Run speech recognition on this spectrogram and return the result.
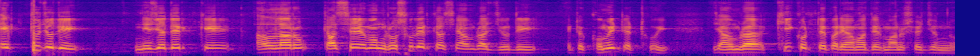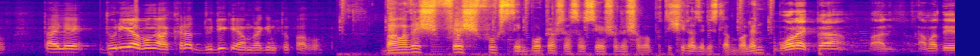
একটু যদি নিজেদেরকে আল্লাহর কাছে এবং রসুলের কাছে আমরা যদি একটু কমিটেড হই যে আমরা কি করতে পারি আমাদের মানুষের জন্য তাইলে দুনিয়া এবং আখরাত দুদিকে আমরা কিন্তু পাবো। বাংলাদেশ ফ্রেশ ফুডস ইম্পোর্টার্স অ্যাসোসিয়েশনের সভাপতি সিরাজুল ইসলাম বলেন বড় একটা আমাদের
